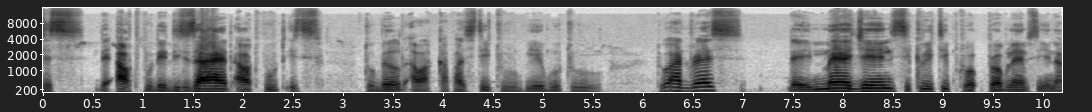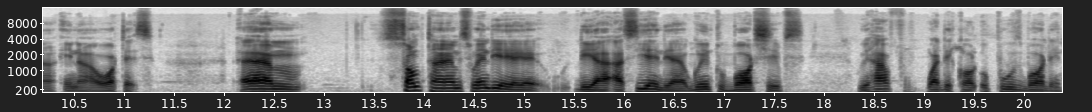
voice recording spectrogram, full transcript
Is the output, the desired output is to build our capacity to be able to, to address the emerging security pro problems in our, in our waters. Um, sometimes when they, they are at sea and they are going to board ships, we have what they call opposed boarding.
